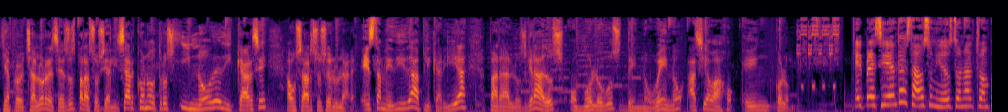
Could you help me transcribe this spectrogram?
y aprovechar los recesos para socializar con otros y no dedicarse a usar su celular. Esta medida aplicaría para los grados homólogos de noveno hacia abajo en Colombia. El presidente de Estados Unidos, Donald Trump,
